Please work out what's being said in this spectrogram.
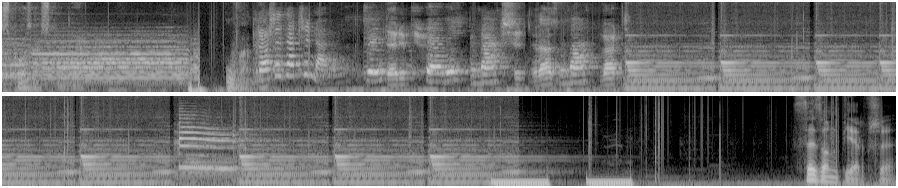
spoza studia. Uwaga. Proszę, zaczynamy. Cztery, Cztery, dwa, trzy, raz, dwa. dwa. Sezon pierwszy.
